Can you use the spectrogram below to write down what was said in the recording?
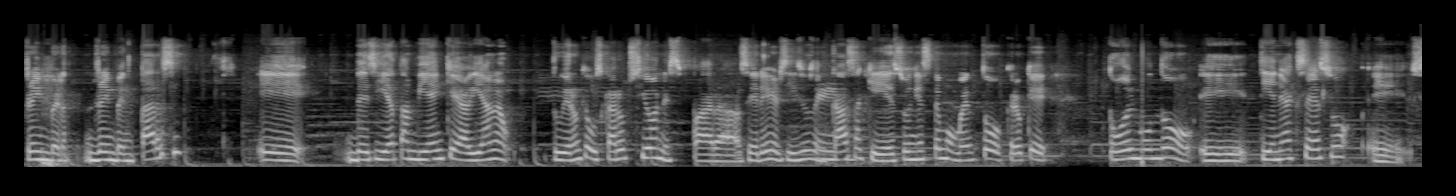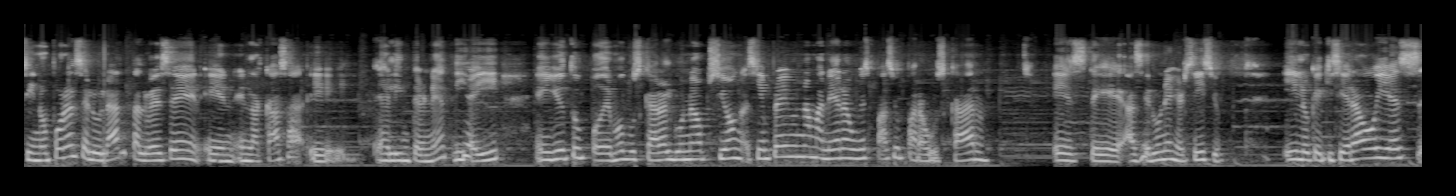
reinventarse. decía también que habían tuvieron que buscar opciones para hacer ejercicios en casa, que eso en este momento creo que todo el mundo eh, tiene acceso, eh, si no por el celular, tal vez en, la casa, eh, el internet y ahí en YouTube podemos buscar alguna opción. Siempre hay una manera, un espacio para buscar, este, hacer un ejercicio. Y lo que quisiera hoy es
